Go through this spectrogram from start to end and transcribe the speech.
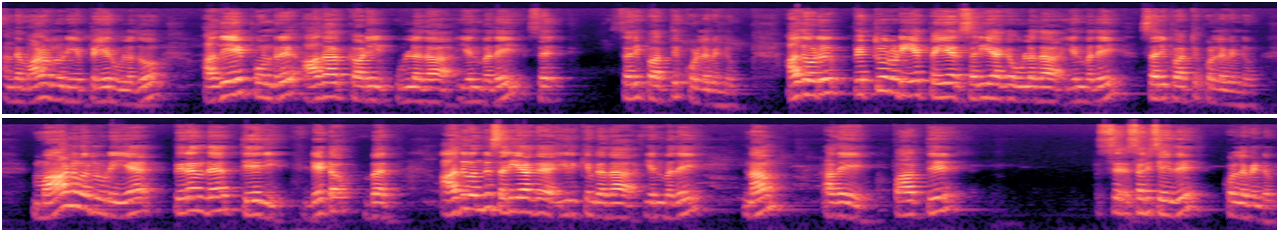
அந்த மாணவர்களுடைய பெயர் உள்ளதோ அதே போன்று ஆதார் கார்டில் உள்ளதா என்பதை ச- சரிபார்த்து கொள்ள வேண்டும். அதோடு பெற்றோருடைய பெயர் சரியாக உள்ளதா என்பதை சரிபார்த்து கொள்ள வேண்டும். மாணவர்களுடைய பிறந்த தேதி டேட் ஆஃப் பர்த் அது வந்து சரியாக இருக்கின்றதா என்பதை நாம் அதை பார்த்து ச- சரி செய்து கொள்ள வேண்டும்.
